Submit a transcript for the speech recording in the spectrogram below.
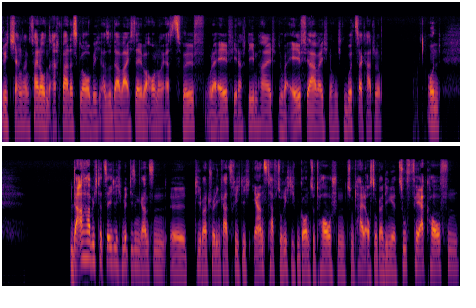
richtig angefangen. 2008 war das, glaube ich. Also da war ich selber auch noch erst 12 oder 11, je nachdem halt. Sogar 11, ja, weil ich noch nicht Geburtstag hatte. Und da habe ich tatsächlich mit diesem ganzen äh, Thema Trading Cards richtig ernsthaft so richtig begonnen zu tauschen, zum Teil auch sogar Dinge zu verkaufen,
